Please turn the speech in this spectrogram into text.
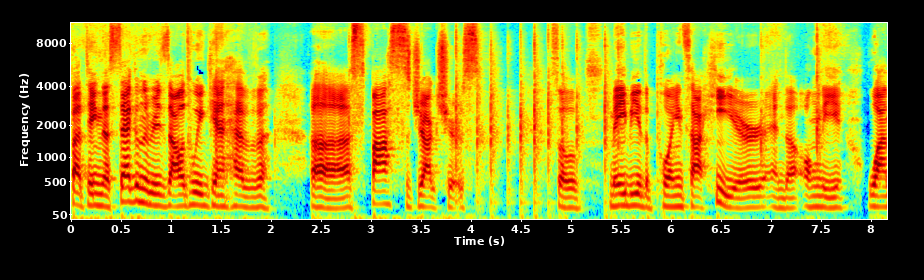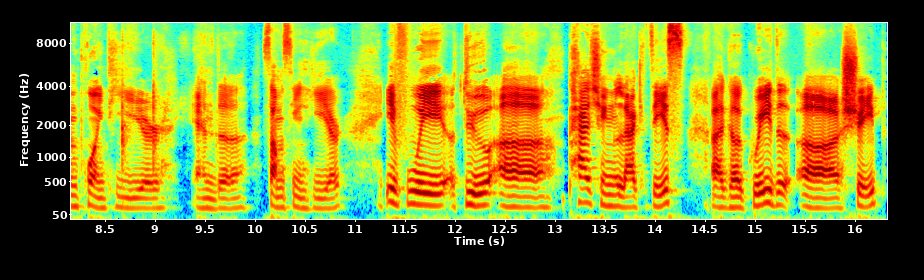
but in the second result, we can have uh, sparse structures. So maybe the points are here and only one point here and uh, something here. If we do a patching like this, like a grid uh, shape,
